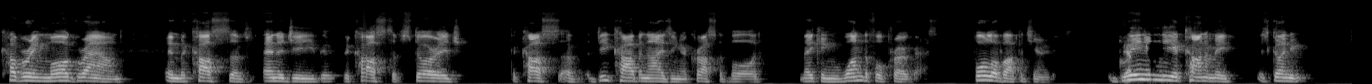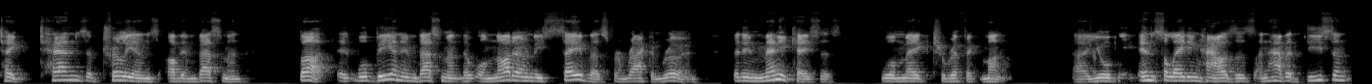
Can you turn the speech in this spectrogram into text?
covering more ground in the costs of energy, the, the costs of storage, the costs of decarbonizing across the board, making wonderful progress, full of opportunities. Greening the economy is going to take tens of trillions of investment, but it will be an investment that will not only save us from rack and ruin, but in many cases will make terrific money. Uh, you'll be insulating houses and have a decent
